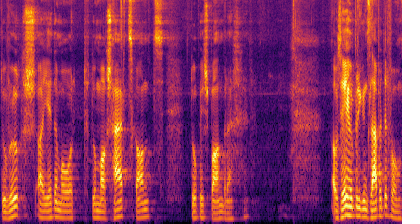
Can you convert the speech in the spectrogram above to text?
Du wirkst an jedem Ort. Du machst Herz ganz. Du bist Bahnbrecher. Als ich übrigens lebe davon.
